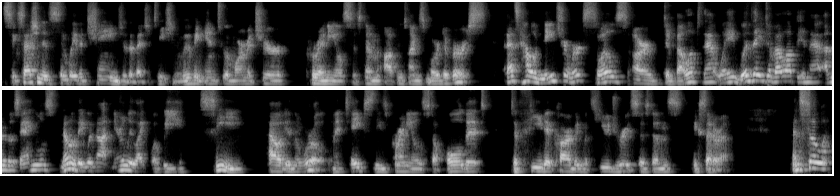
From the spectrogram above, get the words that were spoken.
succession is simply the change of the vegetation, moving into a more mature perennial system, oftentimes more diverse. That's how nature works. Soils are developed that way. Would they develop in that under those annuals? No, they would not nearly like what we see out in the world. And it takes these perennials to hold it, to feed it carbon with huge root systems, etc. And so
